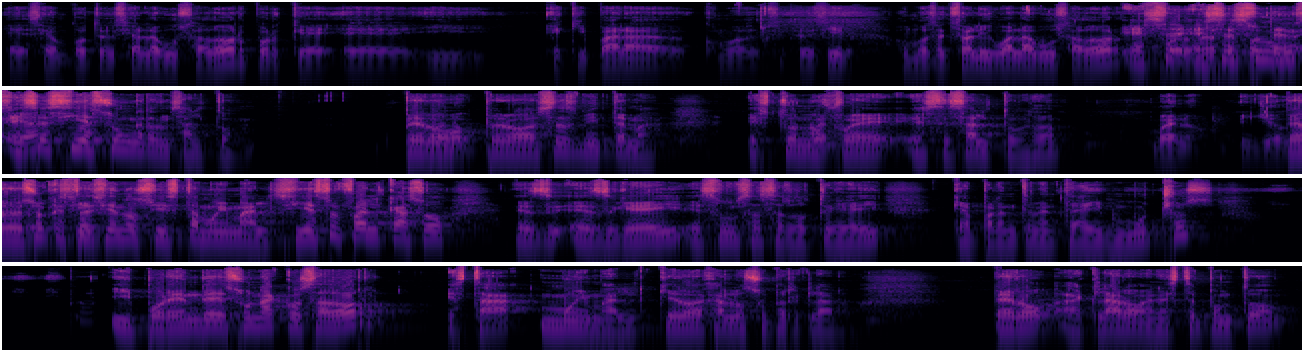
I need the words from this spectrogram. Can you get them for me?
eh, sea un potencial abusador, porque eh, y equipara, como es decir, homosexual igual a abusador. Ese, ese, es un- ese sí es un gran salto. Pero, Bueno. pero ese es mi tema. Esto no Bueno. fue ese salto, ¿verdad? Bueno, yo Pero eso que está sí. diciendo sí está muy mal. Si eso fue el caso, es, es gay, es un sacerdote gay, que aparentemente hay muchos, y por ende es un acosador, está muy mal. Quiero dejarlo súper claro. Pero aclaro, en este punto,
